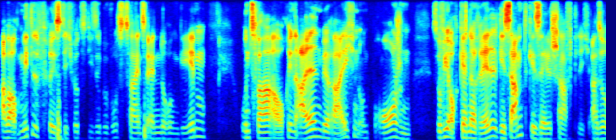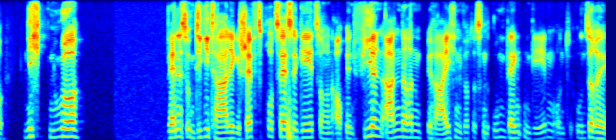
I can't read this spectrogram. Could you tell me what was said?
aber auch mittelfristig wird es diese Bewusstseinsänderung geben und zwar auch in allen Bereichen und Branchen sowie auch generell gesamtgesellschaftlich. Also nicht nur, wenn es um digitale Geschäftsprozesse geht, sondern auch in vielen anderen Bereichen wird es ein Umdenken geben und unsere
